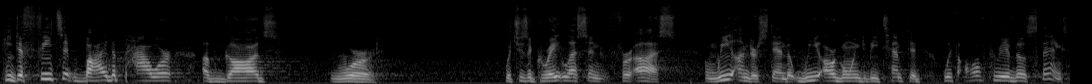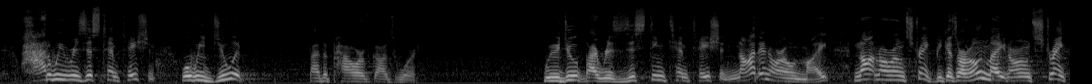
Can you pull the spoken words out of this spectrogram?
He defeats it by the power of God's word which is a great lesson for us. And we understand that we are going to be tempted with all three of those things. How do we resist temptation? Well, we do it by the power of God's word. We do it by resisting temptation, not in our own might, not in our own strength, because our own might and our own strength,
